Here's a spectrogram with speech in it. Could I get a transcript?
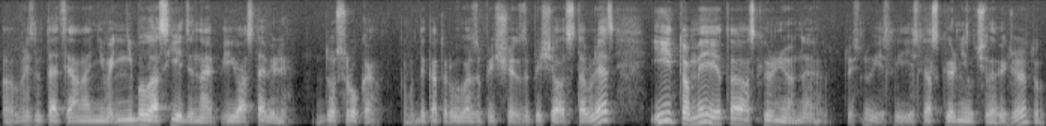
э, в результате она не, была съедена, ее оставили до срока, до которого его запрещалось, оставлять, и томе это оскверненное. То есть, ну, если, если осквернил человек жертву.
